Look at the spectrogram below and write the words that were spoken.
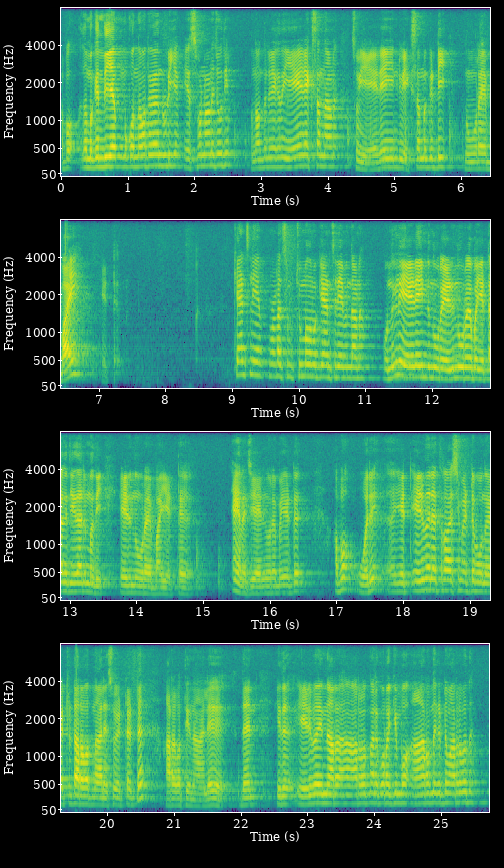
അപ്പോൾ നമുക്ക് എന്ത് ചെയ്യാം? നമുക്ക് ഒന്നാമത്തെ വേഗം കണ്ടുപിടിക്കാം. എസ് വൺ ആണ് ചോദ്യം. ഒന്നാമത്തെ വേഗത ഏഴ് എക്സ് എന്നാണ്. സോ ഏഴ് ഇന്റു എക്സ് നമുക്ക് കിട്ടി. നൂറ് ബൈ എട്ട്. ക്യാൻസൽ ചെയ്യാം. വളരെ ചുമ്മാ നമുക്ക് ക്യാൻസൽ ചെയ്യാം. എന്താണ്? ഒന്നുകിൽ ഏഴ് ഇന്റു നൂറ് എഴുന്നൂറ് ബൈ എട്ട് അങ്ങ് ചെയ്താലും മതി. എഴുന്നൂറ് ബൈ എട്ട്. എങ്ങനെ ചെയ്യാം? എഴുന്നൂറ് ബൈ എട്ട്. അപ്പോൾ ഒരു എട്ട് എഴുപതിൽ എത്ര പ്രാവശ്യം എട്ട് പോകുന്നു? എട്ടെട്ട് അറുപത്തിനാല്. സോ എട്ടെട്ട് അറുപത്തിനാല്. ദെൻ ഇത് എഴുപതിൽ നിന്ന് അറു അറുപത്തിനാല് കുറയ്ക്കുമ്പോൾ ആറെന്ന് കിട്ടും അറുപത്.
